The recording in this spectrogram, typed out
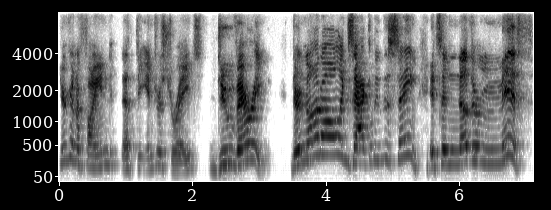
you're going to find that the interest rates do vary. They're not all exactly the same. It's another myth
